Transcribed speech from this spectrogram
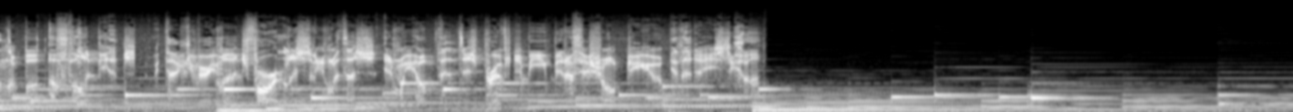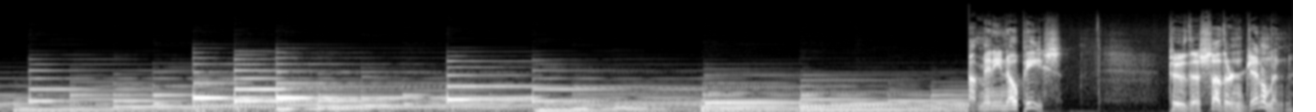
on the book of Philippians. We thank you very much for listening with us, and we hope that this proves to be beneficial to you in the days to come. Not many know peace. To the Southern gentleman,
